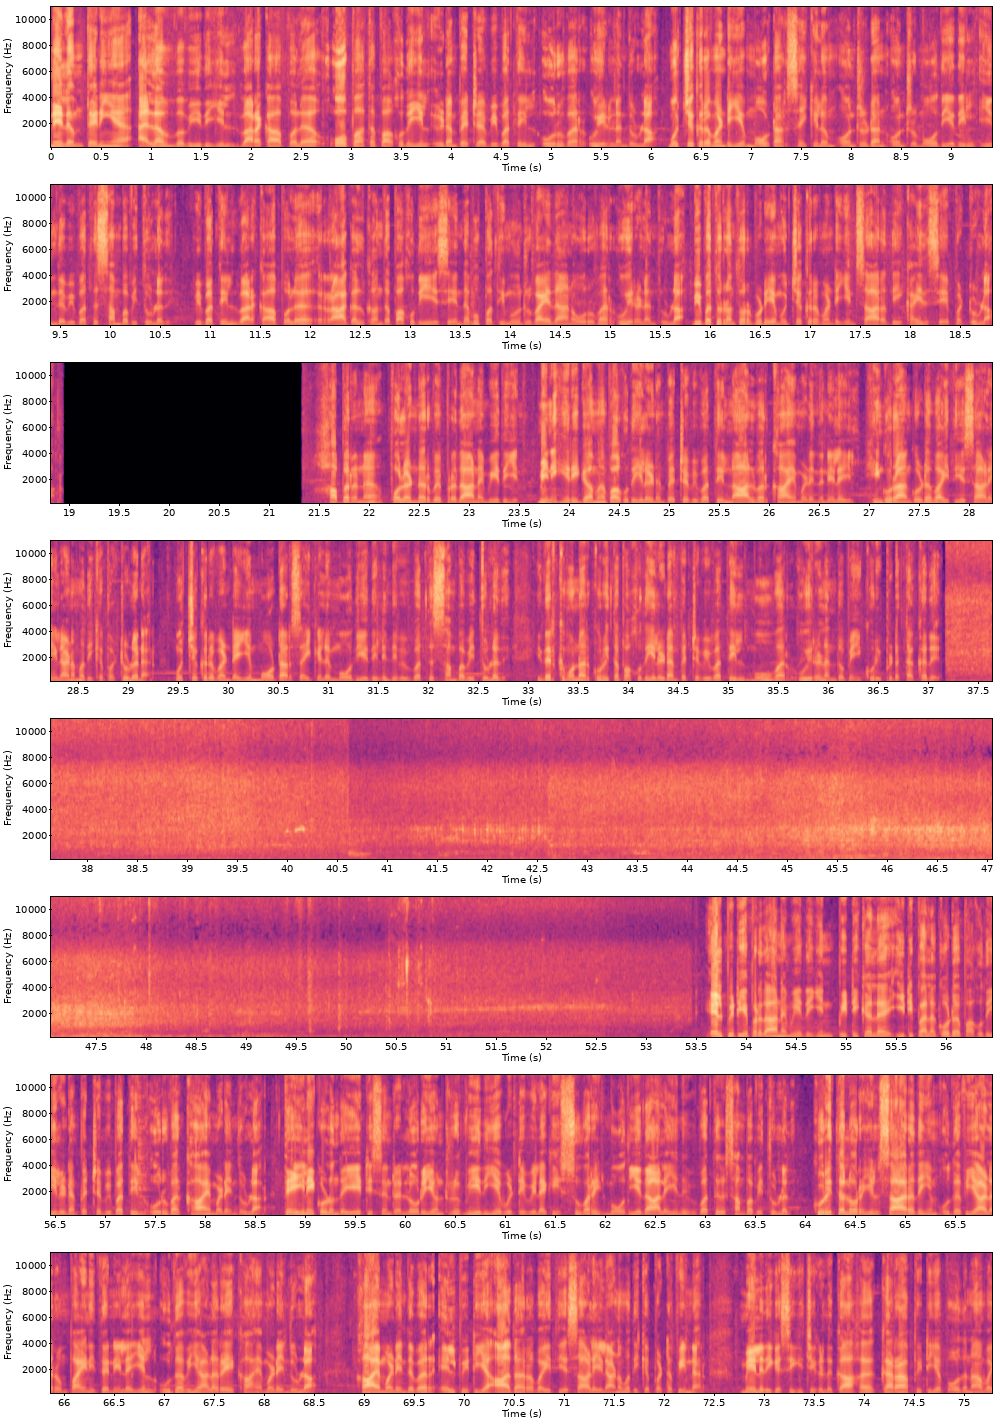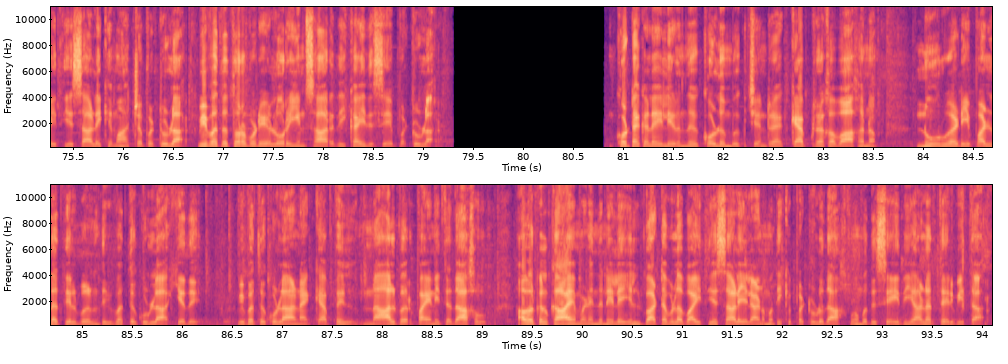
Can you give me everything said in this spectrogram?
நெலும் தெனிய அலம்ப வீதியில் வரக்காப்பல ஓபாத்த பகுதியில் இடம்பெற்ற விபத்தில் ஒருவர் உயிரிழந்துள்ளார். முச்சக்கர வண்டியும் மோட்டார் சைக்கிளும் ஒன்றுடன் ஒன்று மோதியதில் இந்த விபத்து சம்பவித்துள்ளது. விபத்தில் வரக்காப்பல ராகல் கந்த பகுதியை சேர்ந்த முப்பத்தி மூன்று வயதான ஒருவர் உயிரிழந்துள்ளார். விபத்துடன் தொடர்புடைய முச்சக்கர வண்டியின் சாரதி கைது செய்யப்பட்டுள்ளார். ஹபரன பொலன்னர்வை பிரதான வீதியில் மினிஹிரிகம பகுதியில் இடம்பெற்ற விபத்தில் நால்வர் காயமடைந்த நிலையில் ஹிங்குராங்குட வைத்தியசாலையில் அனுமதிக்கப்பட்டுள்ளனர் முச்சக்கரவண்டையும் மோட்டார் சைக்கிளும் மோதியதில் இந்த விபத்து சம்பவித்துள்ளது. இதற்கு முன்னர் குறித்த பகுதியில் இடம்பெற்ற விபத்தில் மூவர் உயிரிழந்தமை குறிப்பிடத்தக்கது. எல்பிட்டிய பிரதான வீதியின் பிட்டிக்கல இடிப்பலகோடு பகுதியில் இடம்பெற்ற விபத்தில் ஒருவர் காயமடைந்துள்ளார். தேயிலை கொழுந்த ஏற்றி சென்ற லொரியொன்று வீதியை விட்டு விலகி சுவரில் மோதியதாலே இந்த விபத்து சம்பவித்துள்ளது. குறித்த லொரியில் சாரதியும் உதவியாளரும் பயணித்த நிலையில் உதவியாளரே காயமடைந்துள்ளார். காயமடைந்தவர் எல்பிட்டிய ஆதார வைத்தியசாலையில் அனுமதிக்கப்பட்ட பின்னர் மேலதிக சிகிச்சைகளுக்காக கராப்பிட்டிய போதனா வைத்தியசாலைக்கு மாற்றப்பட்டுள்ளார். விபத்து தொடர்புடைய லொரியின் சாரதி கைது செய்யப்பட்டுள்ளார். கொட்டக்கலையிலிருந்து கொழும்புக்கு சென்ற கேப் ரக வாகனம் நூறு அடி பள்ளத்தில் விழுந்து விபத்துக்குள்ளாகியது. விபத்துக்குள்ளான கேப்பில் நால்வர் பயணித்ததாகவும் அவர்கள் காயமடைந்த நிலையில் வட்டவள வைத்தியசாலையில் அனுமதிக்கப்பட்டுள்ளதாகவும் எமது செய்தியாளர் தெரிவித்தார்.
